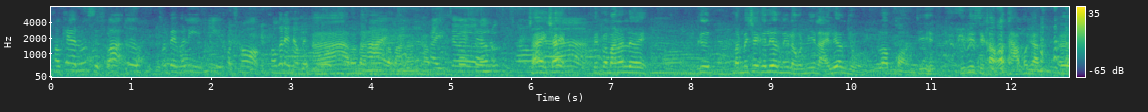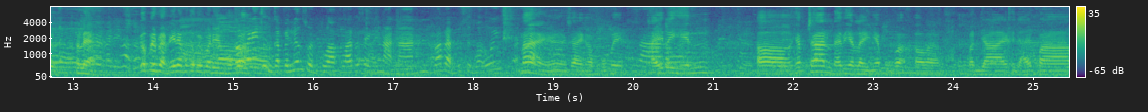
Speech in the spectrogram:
เขาแค่รู้สึกว่า เออมันเป็นวลีที่เขาชอบเขาก็เลยนำไปโพสอ่าต์ประมาณนั้นใช่ประมาณนั้นครับใครเจอแล้วรู้สึกชอบ ใช่ใช่อ่าเป็นประมาณนั้นเลย คือมันไม่ใช่แค่เรื่องนี้หรอกมันมีหลายเรื่องอยู่ รอบก่อนที่ที่พี่สื่อข่าวเขาถามเหมือนกันเออนั่นแหละก็เป็นแบบนี้เลยมันก็เป็นประเด็นผมก็ว่าไม่ได้ถึงกับเป็นเรื่องส่วนตัวร้อยเปอร์เซ็นต์ขนาดนั้น ว่าแบบรู้สึกว่าอุ้ยฉันไม่เออใช่ครับผมไปไถไปเห็นเอ่อ แคปชั่นไถไปเห็นอะไรอย่างเงี้ยผมก็เอามาบรรยายขยายความ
